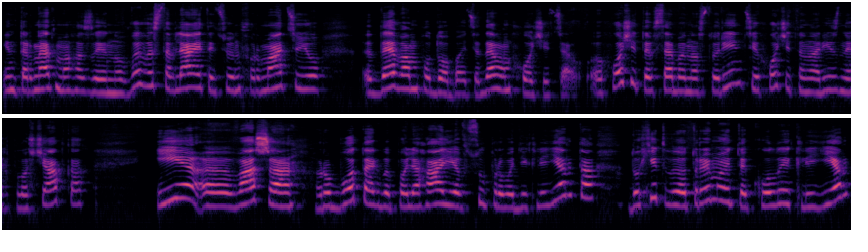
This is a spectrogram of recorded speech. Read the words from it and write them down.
інтернет-магазину. Ви виставляєте цю інформацію, е, де вам подобається, де вам хочеться. Е, Хочете в себе на сторінці, хочете на різних площадках. І ваша робота якби полягає в супроводі клієнта. Дохід ви отримуєте, коли клієнт,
